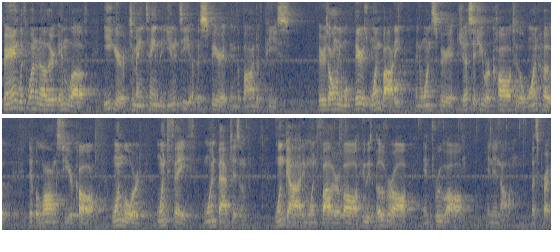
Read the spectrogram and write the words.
bearing with one another in love, eager to maintain the unity of the Spirit in the bond of peace. There is only there is one body and one Spirit, just as you were called to the one hope that belongs to your call, one Lord, one faith, one baptism, one God and one Father of all, who is over all and through all and in all. Let's pray.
